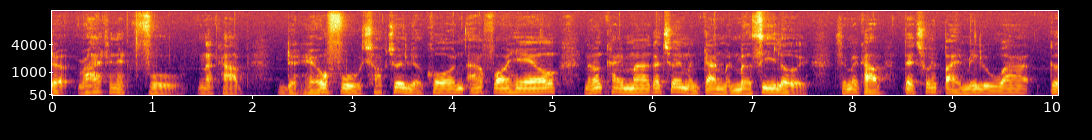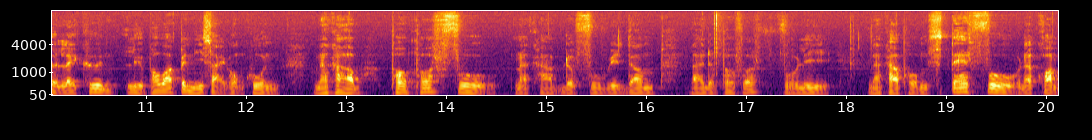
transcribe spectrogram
the right fool นะครับ the helpful ชอบช่วยเหลือคน ask for help เนอะใครมาก็ช่วยเหมือนกันเหมือน mercy เลย ใช่ไหมครับ แต่ช่วยไปไม่รู้ว่าเกิดอะไรขึ้น หรือเพราะว่าเป็นนิสัยของคุณนะครับ purposeful นะครับ the full wisdom และ the purposefully นะครับผม stateful นะความ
